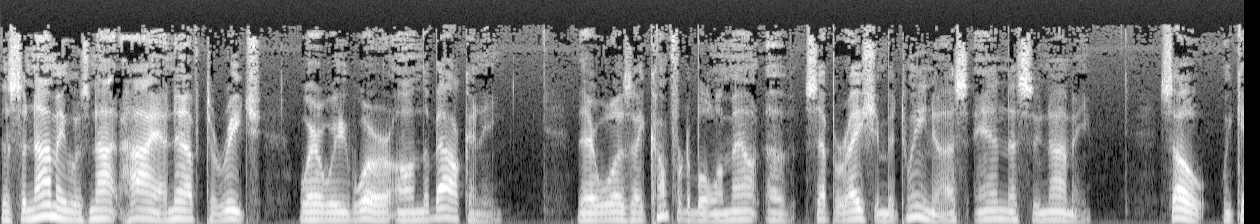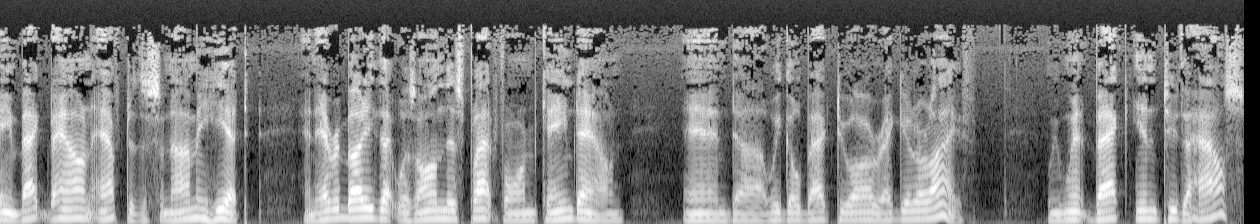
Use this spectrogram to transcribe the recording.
The tsunami was not high enough to reach where we were on the balcony. There was a comfortable amount of separation between us and the tsunami. So we came back down after the tsunami hit, and everybody that was on this platform came down, and uh, we go back to our regular life we went back into the house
